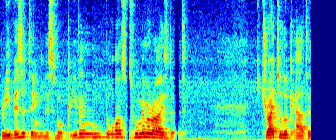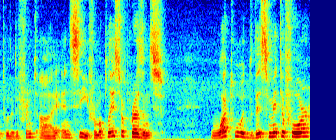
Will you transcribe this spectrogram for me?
revisiting this book, even the ones who memorized it. To try to look at it with a different eye and see from a place of presence what would this metaphor,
